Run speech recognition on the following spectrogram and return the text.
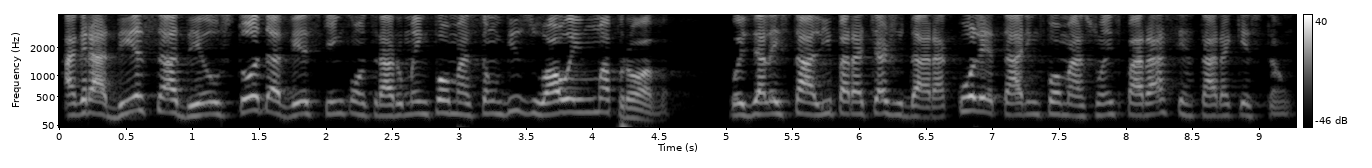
agradeça a Deus toda vez que encontrar uma informação visual em uma prova, pois ela está ali para te ajudar a coletar informações para acertar a questão.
